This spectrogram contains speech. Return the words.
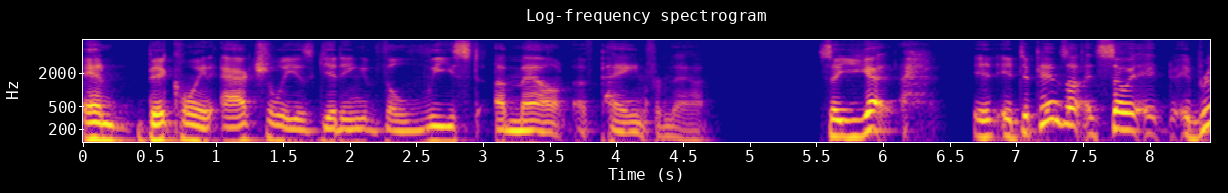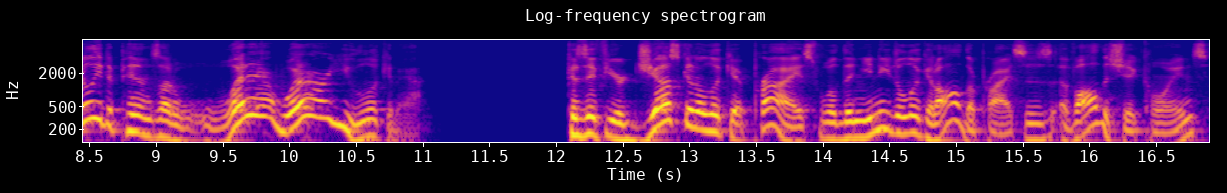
And bitcoin actually is getting the least amount of pain from that. So you get it, it depends on so it, it really depends on what are, what are you looking at? Because if you're just going to look at price well then you need to look at all the prices of all the shit coins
